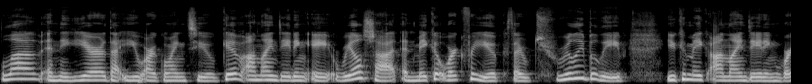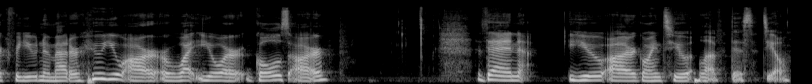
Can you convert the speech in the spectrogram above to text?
love and the year that you are going to give online dating a real shot and make it work for you, because I truly believe you can make online dating work for you no matter who you are or what your goals are, then you are going to love this deal.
